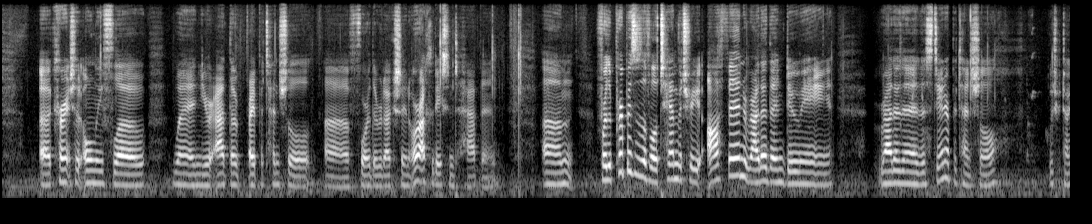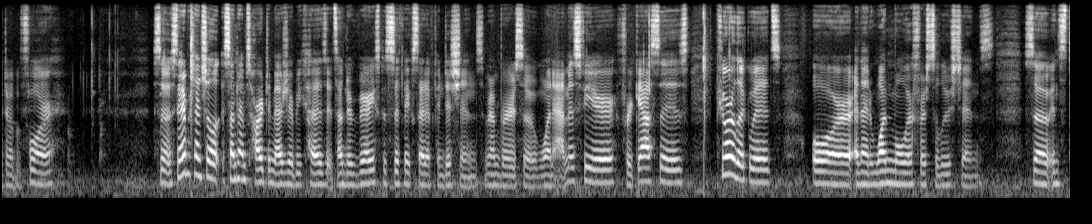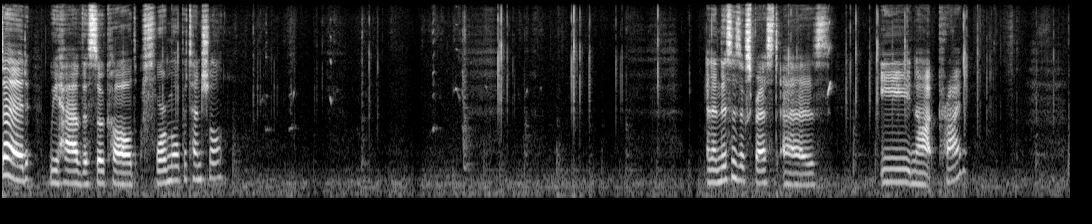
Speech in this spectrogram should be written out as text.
uh, current should only flow when you're at the right potential uh, for the reduction or oxidation to happen. Um, for the purposes of voltammetry, often rather than doing, rather than the standard potential, which we talked about before, so standard potential is sometimes hard to measure because it's under a very specific set of conditions. Remember, so one atmosphere for gases, pure liquids, or and then one molar for solutions. So instead, we have the so-called formal potential. And then this is expressed as E naught prime.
